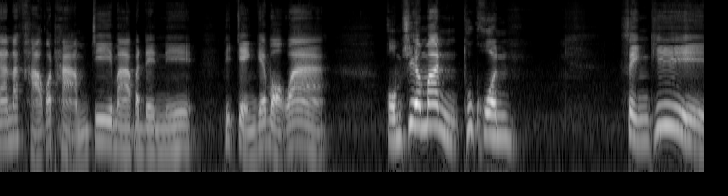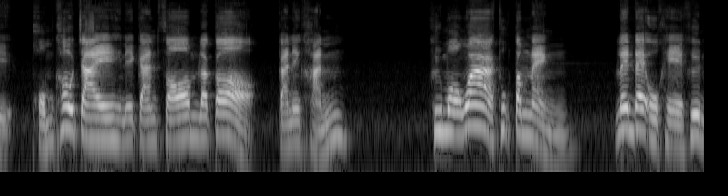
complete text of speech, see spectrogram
นะนักข่าวก็ถามจี้มาประเด็นนี้ พี่เจ๋งแกบอกว่า ผมเชื่อมั่นทุกคน สิ่งที่ ผมเข้าใจในการซ้อมแล้วก็การแข่งขัน คือมองว่าทุกตำแหน่งเล่นได้โอเคขึ้น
